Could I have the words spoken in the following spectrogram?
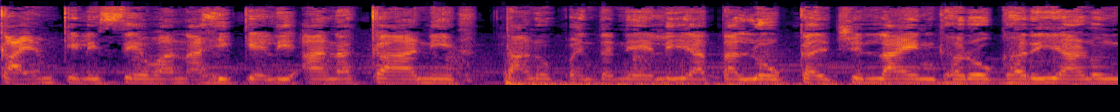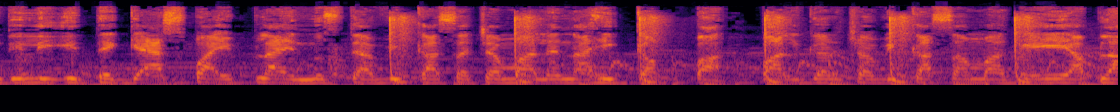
कायम केली सेवा नाही केली अनाकानी तानुपर्यंत नेली आता लोकलची लाईन घरोघरी आणून दिली. इथे गॅस पाईपलाईन नुसत्या विकासाच्या माल नाही गप्पा. पालघरच्या विकासामागे आपला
